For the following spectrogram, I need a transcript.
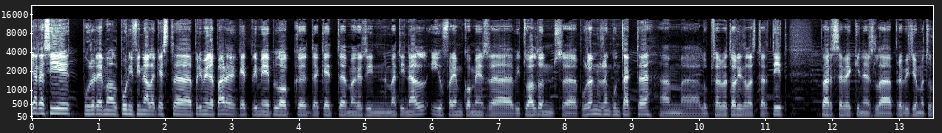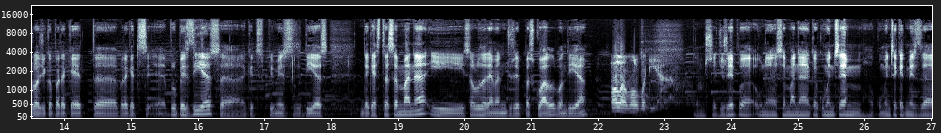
I ara sí, posarem el punt i final a aquesta primera part, a aquest primer bloc d'aquest magazín matinal i ho farem com és eh, habitual, doncs eh, posant-nos en contacte amb eh, l'Observatori de l'Estartit per saber quina és la previsió meteorològica per, aquest, per aquests propers dies, aquests primers dies d'aquesta setmana i saludarem en Josep Pasqual, bon dia. Hola, molt bon dia. Doncs Josep, una setmana que comencem, comença aquest mes de,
